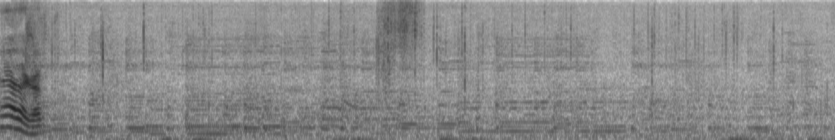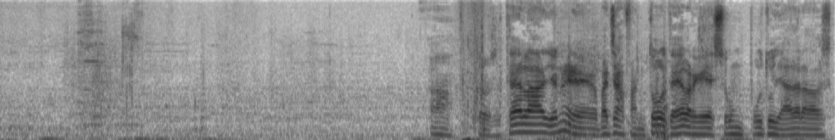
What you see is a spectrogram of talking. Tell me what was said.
Ja, d'acord. Tros de tela. Jo no aniré, vaig agafant tot, eh, perquè sóc un puto lladre dels,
